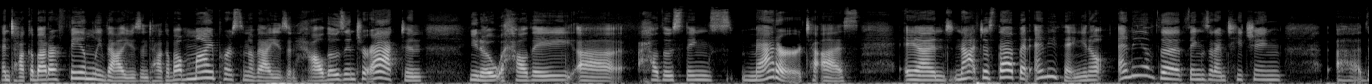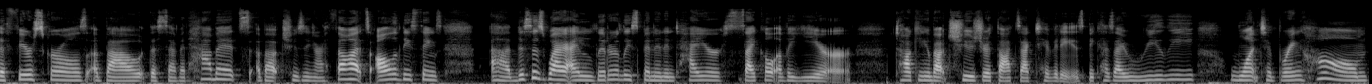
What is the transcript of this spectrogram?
and talk about our family values and talk about my personal values and how those interact and you know how they uh, how those things matter to us And not just that, but anything, you know, any of the things that I'm teaching uh, the Fierce Girls about the seven habits, about choosing our thoughts, all of these things. Uh, this is why I literally spend an entire cycle of a year talking about choose your thoughts activities because I really want to bring home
